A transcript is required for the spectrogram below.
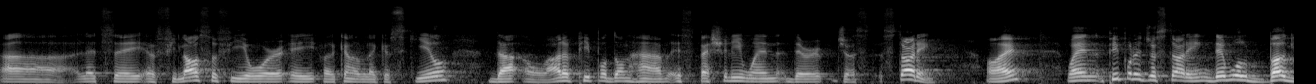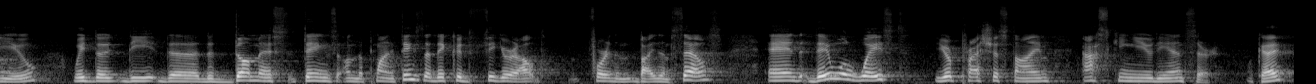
uh, let's say, a philosophy or a, a kind of like a skill that a lot of people don't have, especially when they're just starting, all right? when people are just starting, they will bug you with the, the, the, the dumbest things on the planet, things that they could figure out for them by themselves, and they will waste your precious time asking you the answer. Okay?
